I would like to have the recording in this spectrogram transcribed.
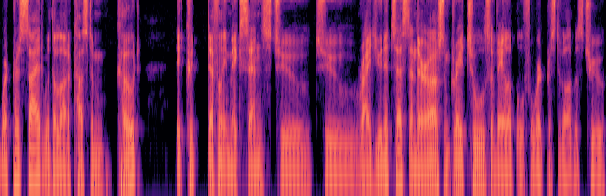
WordPress site with a lot of custom code it could definitely make sense to to write unit tests. And there are some great tools available for wordpress developers to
